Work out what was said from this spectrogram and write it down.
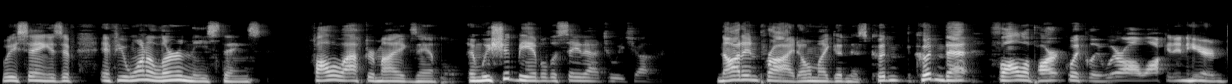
What he's saying is if if you want to learn these things follow after my example. And we should be able to say that to each other. Not in pride. Oh my goodness. Couldn't couldn't that fall apart quickly? We're all walking in here and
